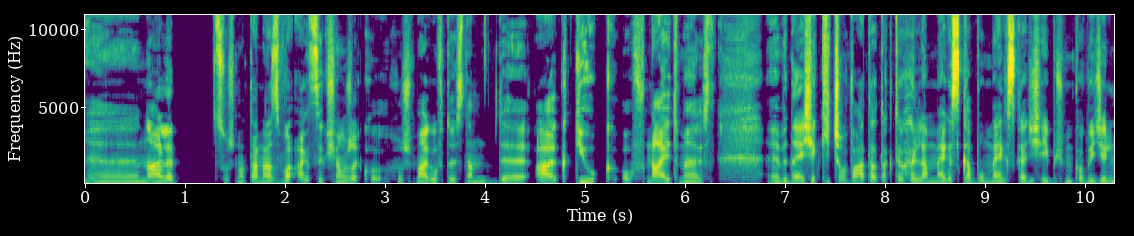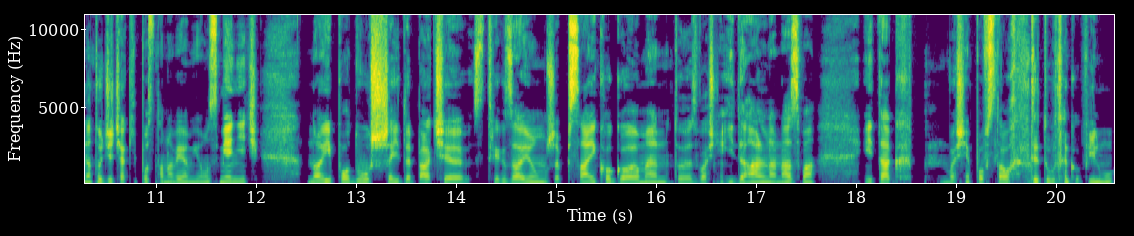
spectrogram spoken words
E, no ale Cóż, no ta nazwa arcyksiążek koszmarów to jest tam The Archduke of Nightmares. E, wydaje się kiczowata, tak trochę lamerska, boomerska, dzisiaj byśmy powiedzieli. No to dzieciaki postanawiają ją zmienić. No i po dłuższej debacie stwierdzają, że Psycho Gorman to jest właśnie idealna nazwa. I tak właśnie powstał tytuł tego filmu.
